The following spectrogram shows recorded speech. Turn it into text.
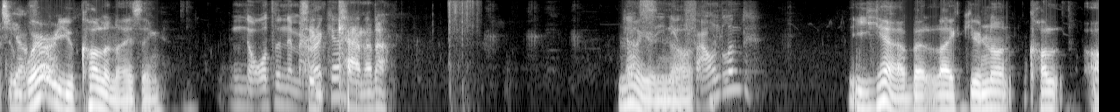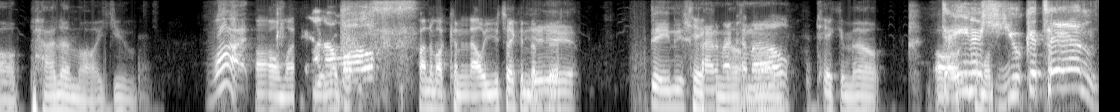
So Yeah, where for- are you colonizing? Northern America? Canada. No, Don't you're not. Newfoundland? Yeah, but like you're not col. Oh, Panama, you. What? Oh my Panama. Panama Canal, you taking the Yeah. Bit? Danish Take him Panama out, Canal. Mom. Take him out. Oh, Danish. Yucatan!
